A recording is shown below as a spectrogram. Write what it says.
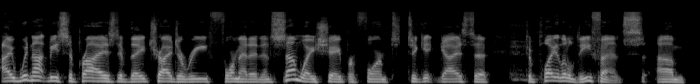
I would not be surprised if they tried to reformat it in some way, shape, or form to, to get guys to to play a little defense. Um,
